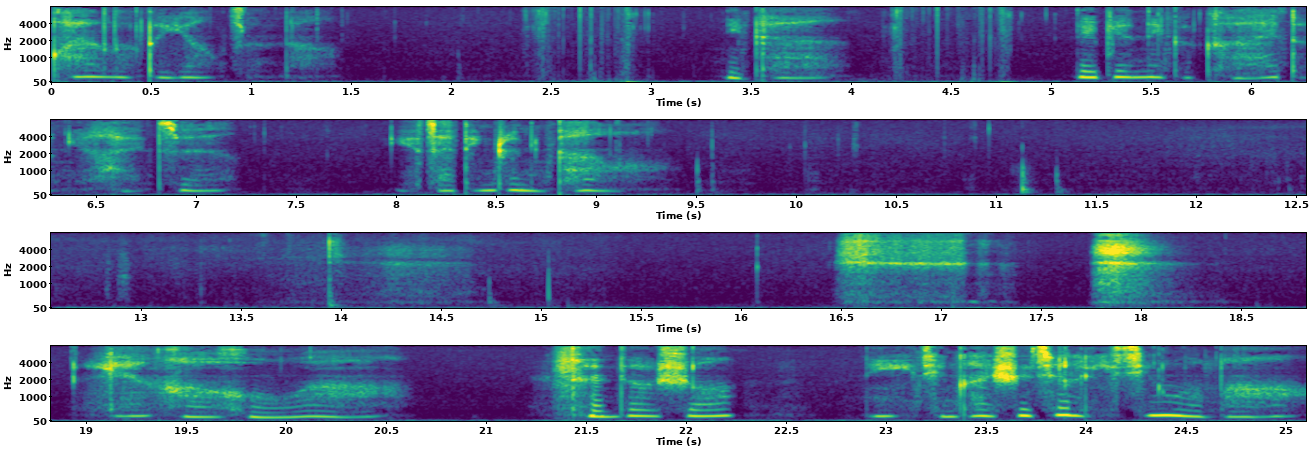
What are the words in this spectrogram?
快乐的样子呢。你看，那边那个可爱的女孩子也在盯着你看哦。脸好红啊！难道说你已经快失去理性了吗？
